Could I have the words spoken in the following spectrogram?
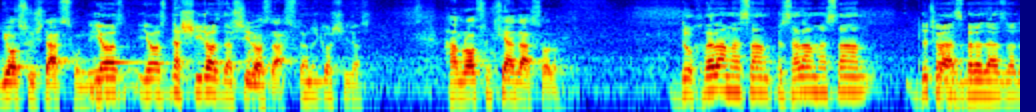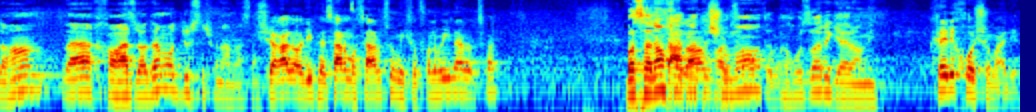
یاسوش درس خوندید؟ یا یا نه شیراز درس شیراز درس دانشگاه شیراز. همراهتون کیان در سالن دخترم هستن پسرم هستن دو تا از برادرزاده هم و خواهرزادم و دوستشون هم هستن. چقدر عالی پسر محترمتون میکروفون بگیرن لطفا. با سلام, خدمت شما حضار گرامی. خیلی خوش اومدید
